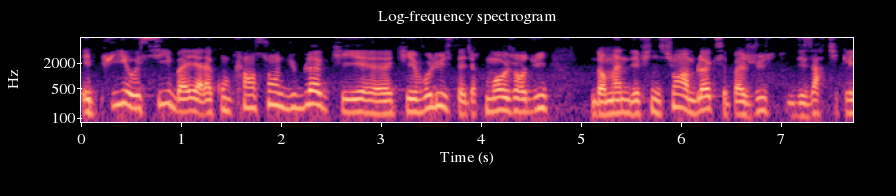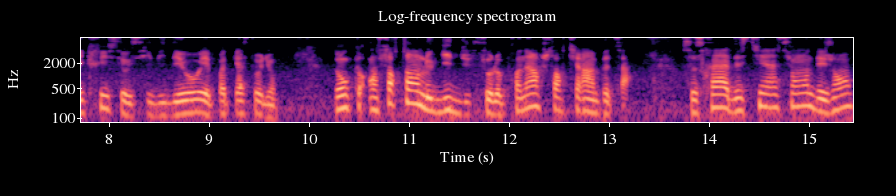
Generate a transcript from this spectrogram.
Et puis aussi, bah, il y a la compréhension du blog qui, euh, qui évolue. C'est-à-dire que moi, aujourd'hui, dans ma définition, un blog, c'est pas juste des articles écrits, c'est aussi vidéo et podcast audio. Donc, en sortant le guide du solopreneur, je sortirai un peu de ça. Ce serait à destination des gens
